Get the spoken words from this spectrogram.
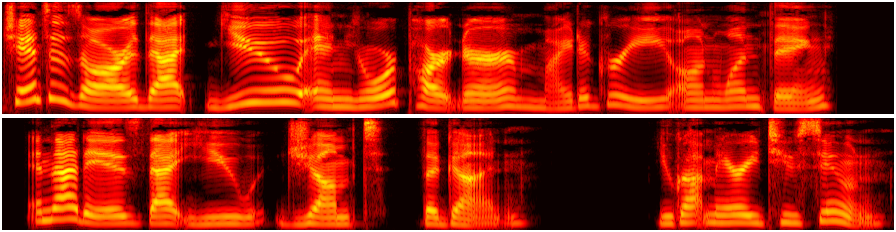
Chances are that you and your partner might agree on one thing, and that is that you jumped the gun. You got married too soon.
